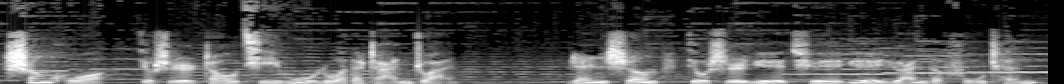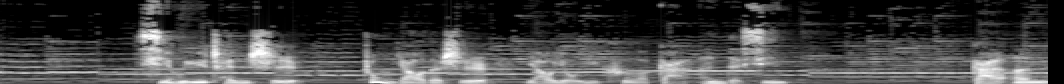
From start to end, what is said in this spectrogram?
生活就是朝起暮落的辗转，人生就是月缺月圆的浮沉。行于尘世，重要的是要有一颗感恩的心。感恩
